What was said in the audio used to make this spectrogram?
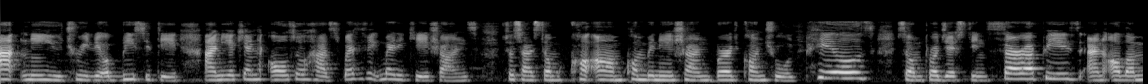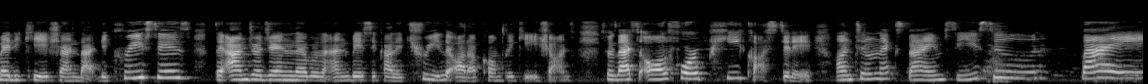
acne, you treat the obesity, and you can also have specific medications such as some co um, combination birth control pills, some progestin therapies, and other medication that decreases the androgen level and basically treat the other complications. So that's all for PCOS today. Until next time, see you soon. Bye.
